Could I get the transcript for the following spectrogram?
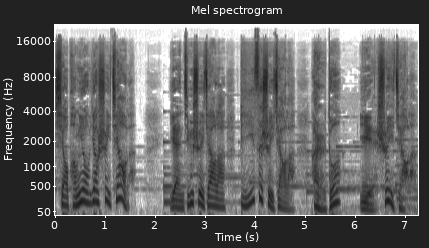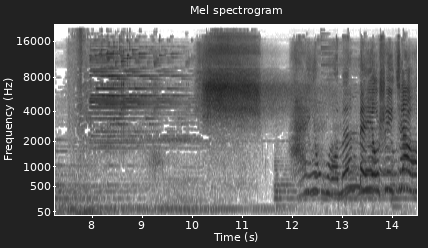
小朋友要睡觉了，眼睛睡觉了，鼻子睡觉了，耳朵也睡觉了。还有我们没有睡觉哦。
